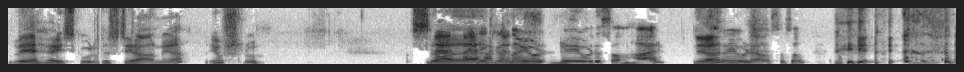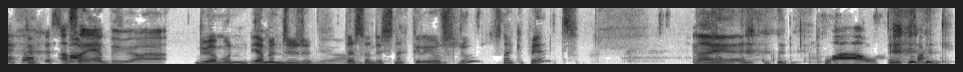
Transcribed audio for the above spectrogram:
ved Høgskolen Kristiania i Oslo. Så Det- det Jeg at når du gjorde- det sånn her, Ja, så gjorde jeg også sånn. Det hørtes smart Altså, jeg ut. bua, Buamoen. Ja, men du, du, det er sånn de snakker i Oslo. Snakker pent. Nei eh, Wow. Takk.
